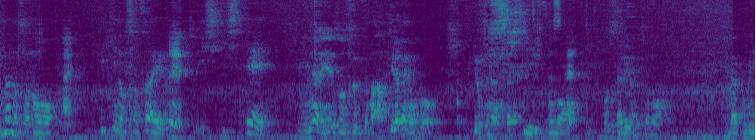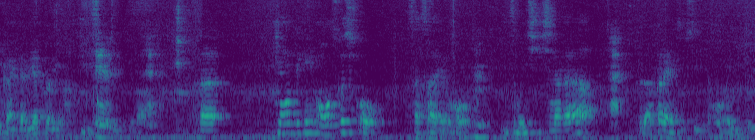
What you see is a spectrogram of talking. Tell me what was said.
今のそのはい。息の支えをえ意識してみんなで演奏するって、まあ、明らかに音良くなったし、そのね。おっしゃるようにその楽譜に書いてある役割がはっきりしてるっていうのは、えだから基本的にもう少しこう支えをいつも意識しながらはい。普段から演奏していった方がいいという。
